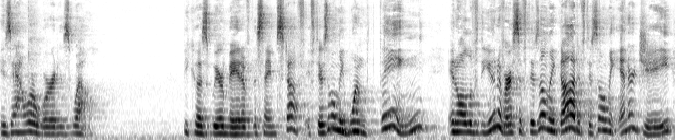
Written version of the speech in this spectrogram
is our word as well, because we're made of the same stuff. If there's only one thing in all of the universe, if there's only God, if there's only energy,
